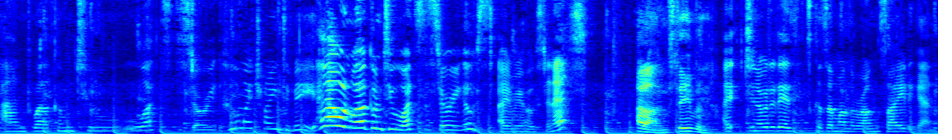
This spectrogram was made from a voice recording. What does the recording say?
and welcome to What's the Story? Who am I trying to be? Hello and welcome to What's the Story Ghost. I'm your host Annette. Hello, I'm Steven. I, do you know what it is? It's because I'm on the wrong side again.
